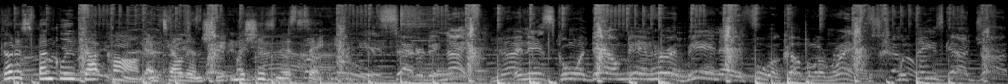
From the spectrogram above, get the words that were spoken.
Go to spunklube.com and tell them Shooting the Shiznit sent. It's Saturday night, and it's going down. Me and her being at it for a couple of rounds. When things got dry,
